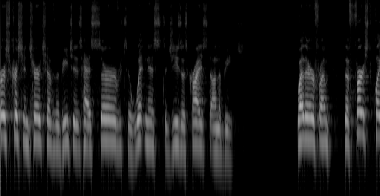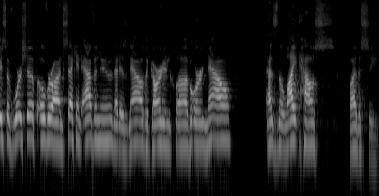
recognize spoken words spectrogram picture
First Christian Church of the Beaches has served to witness to Jesus Christ on the beach. Whether from the first place of worship over on Second Avenue, that is now the Garden Club, or now as the lighthouse by the sea.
